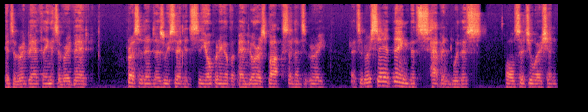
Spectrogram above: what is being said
It's a very bad thing. It's a very bad precedent. As we said, it's the opening of a Pandora's box, and that's a very, that's a very sad thing that's happened with this whole situation.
